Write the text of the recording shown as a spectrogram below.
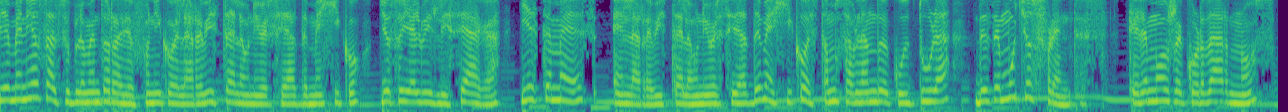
Bienvenidos al suplemento radiofónico de la revista de la Universidad de México. Yo soy Elvis Liceaga y este mes en la revista de la Universidad de México estamos hablando de cultura desde muchos frentes. Queremos recordarnos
